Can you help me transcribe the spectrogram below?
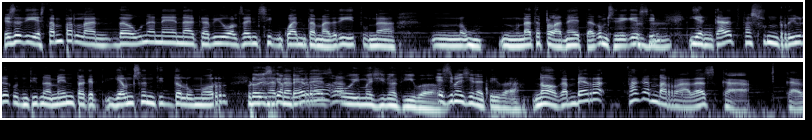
És a dir, estan parlant d'una nena que viu als anys 50 a Madrid, una, un, un altre planeta, com si diguéssim, i encara et fa somriure contínuament, perquè hi ha un sentit de l'humor... Però és gamberra tendresa. o imaginativa? És imaginativa. No, gamberra fa gamberrades que que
